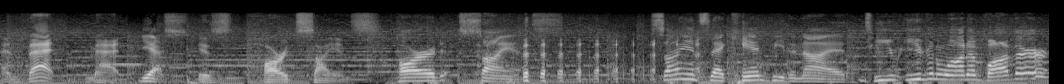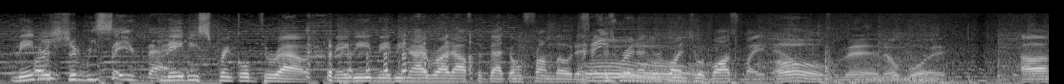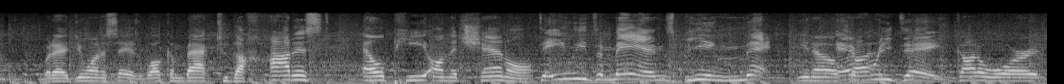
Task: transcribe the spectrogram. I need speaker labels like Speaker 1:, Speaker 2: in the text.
Speaker 1: And that, Matt,
Speaker 2: Yes.
Speaker 1: is hard science.
Speaker 2: Hard science. science that can't be denied.
Speaker 1: Do you even want to bother?
Speaker 2: Maybe-
Speaker 1: Or should we save that?
Speaker 2: Maybe sprinkled throughout. Maybe maybe not right off the bat. Don't front load it because we're, we're oh. going to a boss fight. Now.
Speaker 1: Oh, man. Oh, boy.
Speaker 2: Um, what I do want to say is welcome back to the hottest LP on the channel.
Speaker 1: Daily demands being met
Speaker 2: You know,
Speaker 1: every
Speaker 2: God,
Speaker 1: day.
Speaker 2: God of War,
